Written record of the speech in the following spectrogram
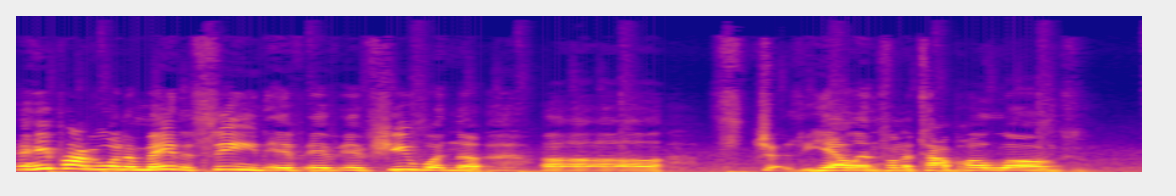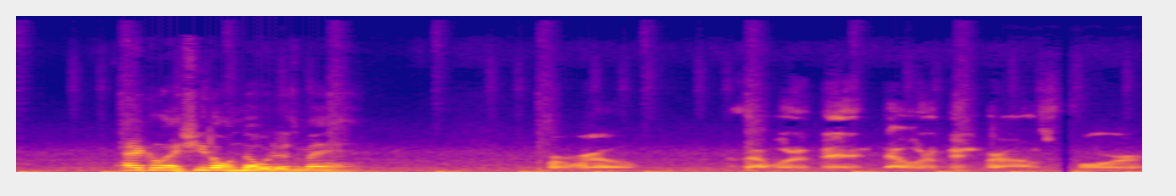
And he probably wouldn't have made a scene if, if, if she wouldn't have uh, uh, uh, uh, yelling from the top of her lungs, acting like she don't know this man. For real, That would have been that would have been grounds for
